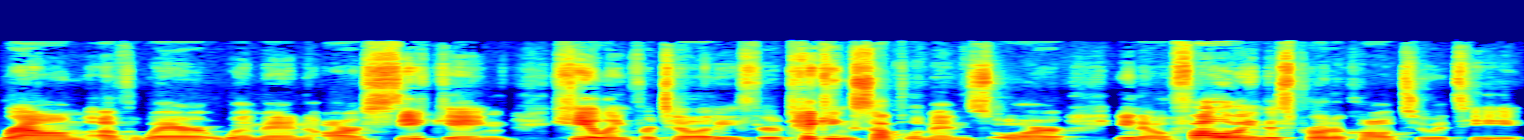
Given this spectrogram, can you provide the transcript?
realm of where women are seeking healing fertility through taking supplements or you know following this protocol to a T.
